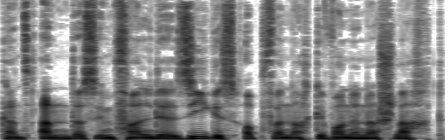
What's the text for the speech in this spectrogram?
Ganz anders im Fall der Siegesopfer nach gewonnener Schlacht.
